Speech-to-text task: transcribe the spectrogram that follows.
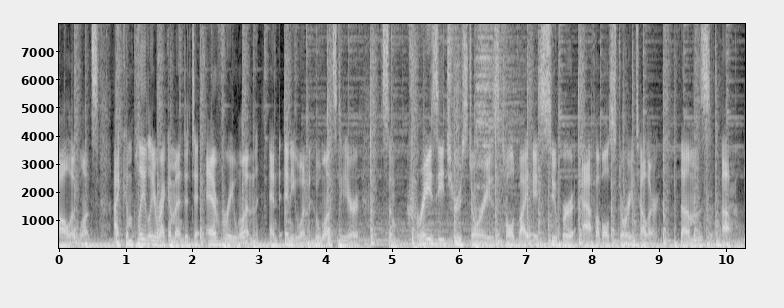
all at once. I completely recommend it to everyone and anyone who wants to hear some crazy true stories told by a super affable storyteller. Thumbs up.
